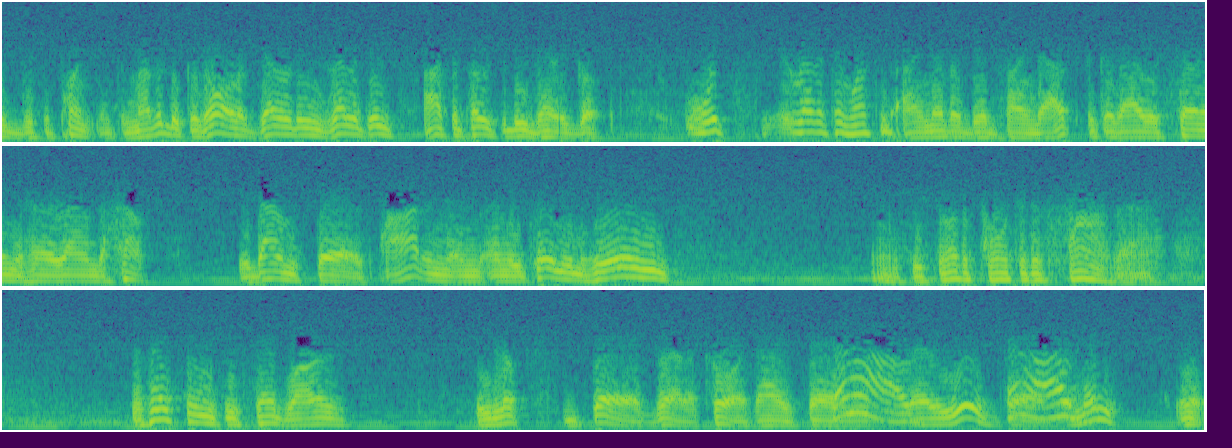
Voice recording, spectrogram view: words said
big disappointment to Mother because all of Geraldine's relatives are supposed to be very good. Which relative was it? I never did find out because I was showing her around the house. The downstairs part, and, and, and we came in here and, and she saw the portrait of Father. The first thing she said was, he looks dead. Well, of course, I said, Charles! well, he is dead. Charles! And then, uh,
